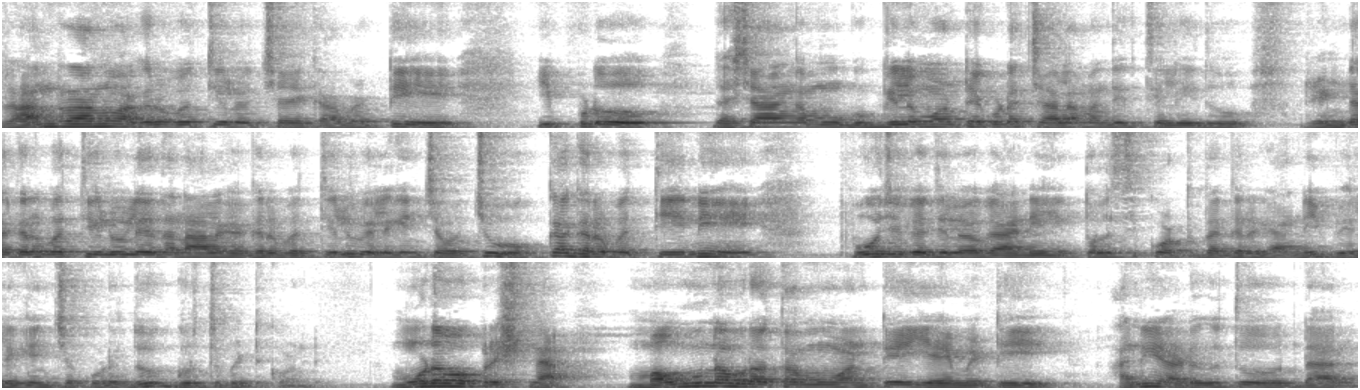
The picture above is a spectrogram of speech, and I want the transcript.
రాను రాను అగరబత్తీలు వచ్చాయి కాబట్టి ఇప్పుడు దశాంగము గుగ్గిలము అంటే కూడా చాలామందికి తెలియదు రెండు అగరబత్తీలు లేదా నాలుగు అగరబత్తీలు వెలిగించవచ్చు. ఒక్క అగరబత్తీని పూజ గదిలో కానీ తులసి కోట దగ్గర కానీ వెలిగించకూడదు. గుర్తుపెట్టుకోండి. మూడవ ప్రశ్న మౌన వ్రతము అంటే ఏమిటి అని అడుగుతూ ఉన్నారు.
